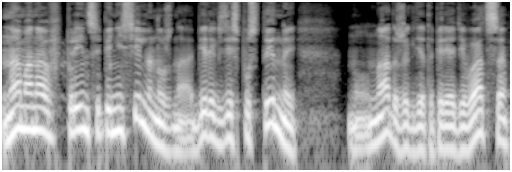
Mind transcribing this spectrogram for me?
Нам она, в принципе, не сильно нужна. Берег здесь пустынный, ну, надо же где-то переодеваться.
